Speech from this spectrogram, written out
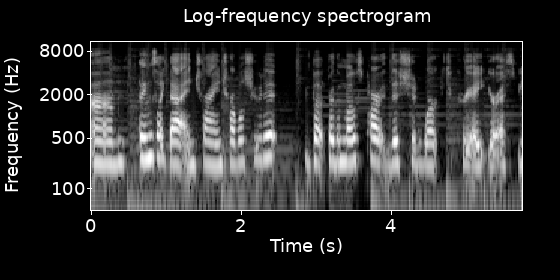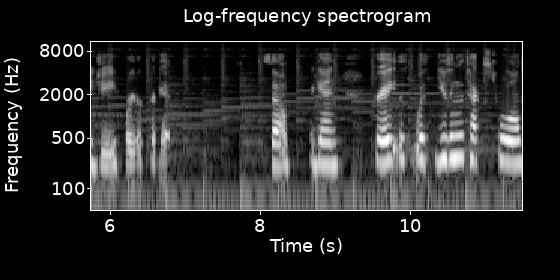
um, things like that, and try and troubleshoot it. But for the most part, this should work to create your SVG for your Cricut. So, again, create with using the text tool,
